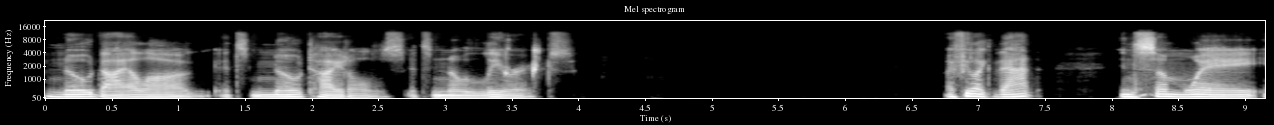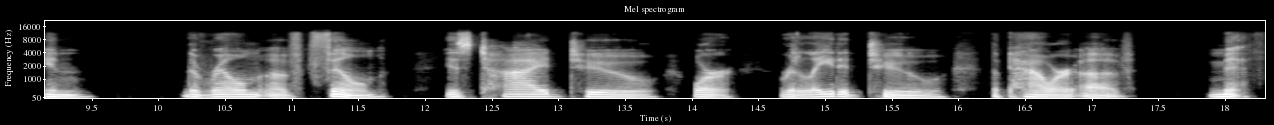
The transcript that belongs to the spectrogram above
no dialogue, it's no titles, it's no lyrics. I feel like that, in some way, in the realm of film, is tied to or related to the power of myth.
